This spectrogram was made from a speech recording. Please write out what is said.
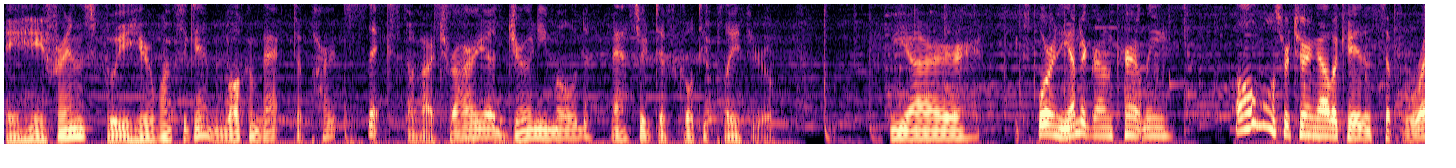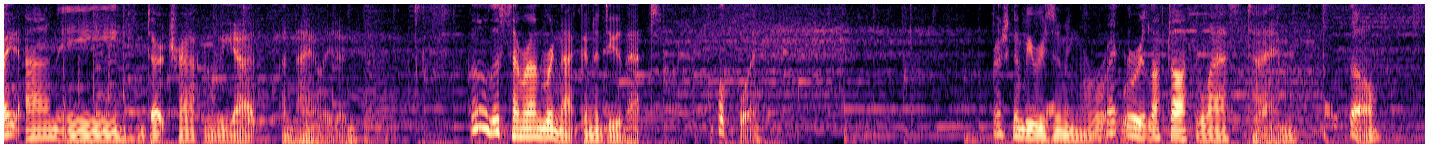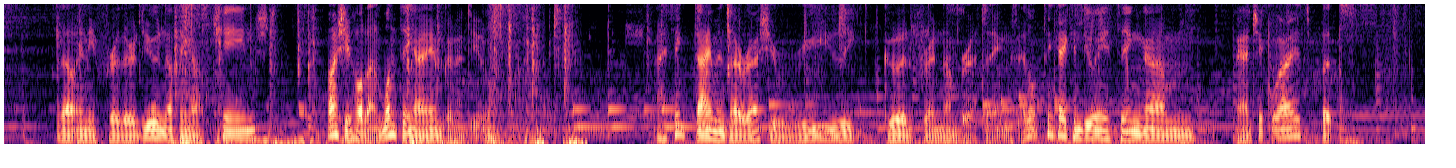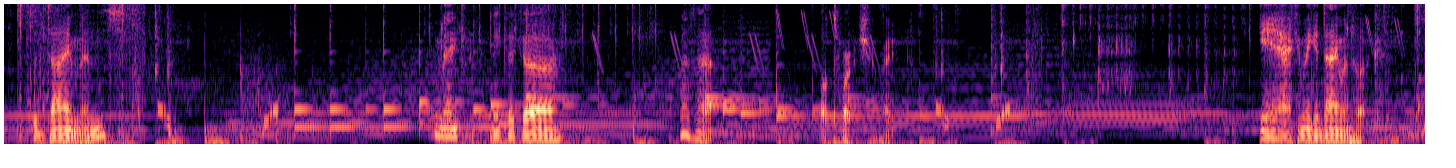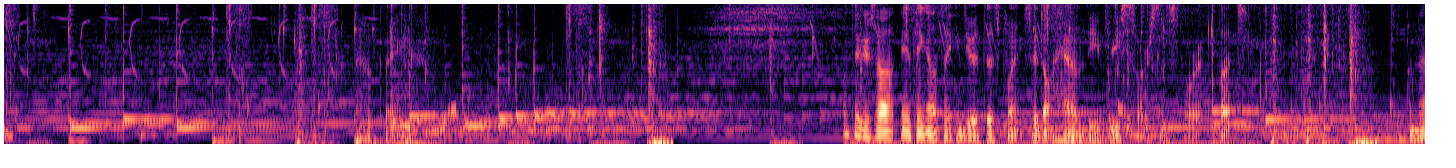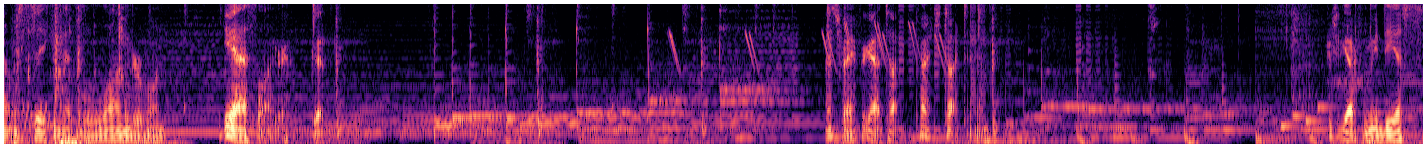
Hey, hey friends, Fuuya here once again. Welcome back to part 6 of our Terraria Journey Mode Master Difficulty playthrough. We are exploring the underground currently, almost returning out okay, then stepped right on a dart trap and we got annihilated. So this time around we're not going to do that. Hopefully. We're just going to be resuming right where we left off last time. So, without any further ado, nothing else changed. Oh, actually, hold on. One thing I am going to do. I think diamonds are actually really good for a number of things. I don't think I can do anything um, magic-wise, but the diamond... Make, make like a... What is that? Oh, torch, right. Yeah, I can make a diamond hook. I don't think there's anything else I can do at this point because I don't have the resources for it, but I'm not mistaken, that's a longer one. Yeah, that's longer. Good. That's right, I forgot to talk, forgot to, talk to him. What you got for me, DS?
